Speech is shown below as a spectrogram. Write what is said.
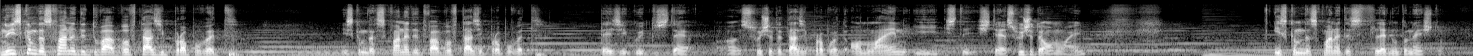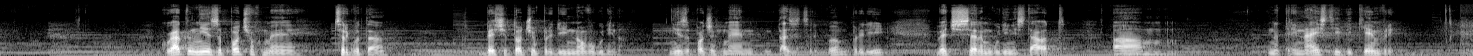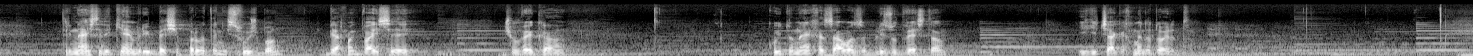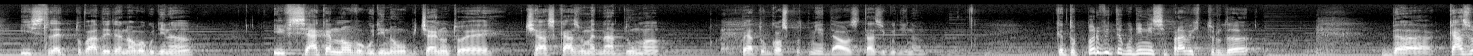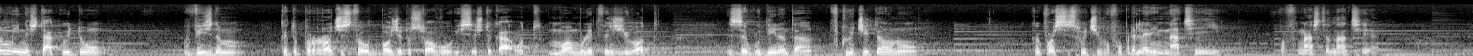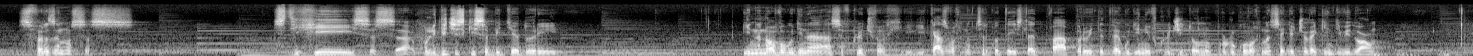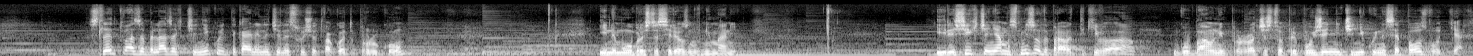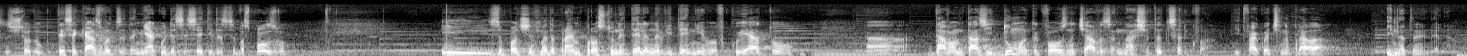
Но искам да схванете това в тази проповед. Искам да схванете това в тази проповед. Тези, които сте, слушате тази проповед онлайн и сте, ще я слушате онлайн, искам да схванете следното нещо. Когато ние започвахме църквата, беше точно преди нова година. Ние започнахме тази църква преди вече 7 години стават ам, на 13 декември. 13 декември беше първата ни служба. Бяхме 20 човека, които наеха зала за близо 200 и ги чакахме да дойдат. И след това дойде нова година и всяка нова година обичайното е, че аз казвам една дума, която Господ ми е дал за тази година. Като първите години си правих труда да казвам и неща, които виждам като пророчества от Божието Слово и също така от моя молитвен живот за годината, включително какво ще се случи в определени нации, в нашата нация, свързано с стихии, с политически събития дори. И на нова година аз се включвах и ги казвах на църквата и след това първите две години включително пророкувах на всеки човек индивидуално. След това забелязах, че никой така или иначе не слуша това, което пророкувам и не му обръща сериозно внимание. И реших, че няма смисъл да правят такива глобални пророчества, при положение, че никой не се ползва от тях, защото те се казват, за да някой да се сети да се възползва. И започнахме да правим просто неделя на видение, в която а, давам тази дума, какво означава за нашата църква. И това, което ще направя идната неделя.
